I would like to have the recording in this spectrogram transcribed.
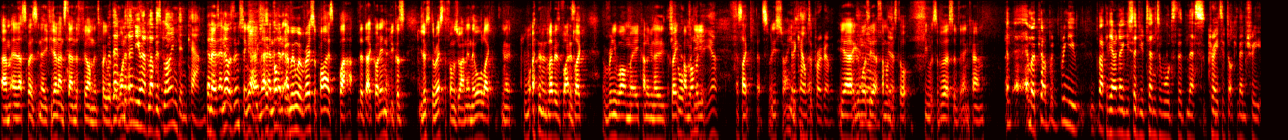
Um, and I suppose you know if you don't understand the film, that's probably But what then, they want. but then you had Love Is Blind in Cannes. And, and that was interesting, yeah. And, Which is a and, and, and we were very surprised by how, that that got in because you looked at the rest of the films around and they're all like, you know, Love is Blind is like a really well made kind of, you know, great short comedy. comedy, yeah. It's like, that's really strange. Bit of counter programming. Yeah, it was, yeah. Someone Yeah. just thought being a subversive there in Cannes. And uh, Emma, can I bring you back in here? I know you said you tend towards the less creative documentary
